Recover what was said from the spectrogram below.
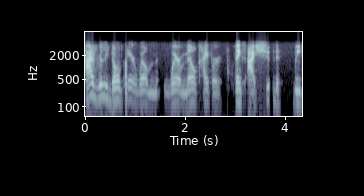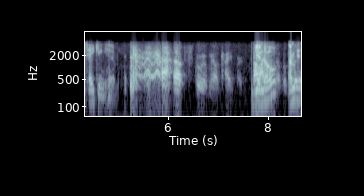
I really don't care well where Mel Kiper thinks I should be taking him. Screw Mel Kiper. I You like know, I mean,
